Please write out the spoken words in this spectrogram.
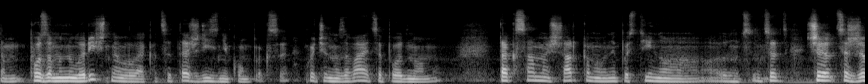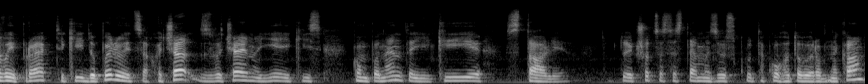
там позаминулорічна лелека це теж різні комплекси, хоч і називаються по одному. Так само з шарками вони постійно. Ну, це, це, це живий проект, який допилюється, хоча, звичайно, є якісь компоненти, які сталі. Тобто, якщо це система зв'язку такого то виробника,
